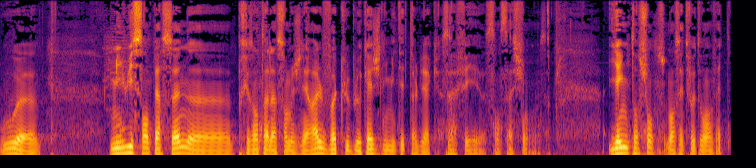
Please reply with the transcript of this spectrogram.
où 1800 personnes euh, présentes à l'Assemblée Générale votent le blocage limité de Tolbiac. Ça fait euh, sensation. Il y a une tension dans cette photo en fait.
